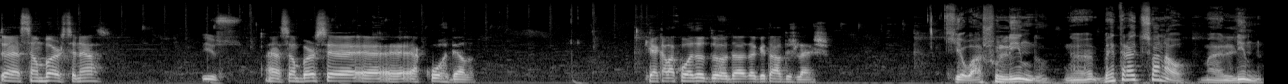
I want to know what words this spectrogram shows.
É, Sunburst, né? Isso. É, Sunburst é, é, é, a cor dela. Que é aquela cor do, da, da guitarra do Slash. Que eu acho lindo. Né? Bem tradicional, mas lindo.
